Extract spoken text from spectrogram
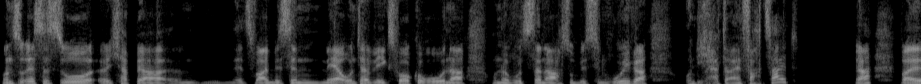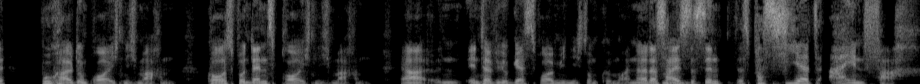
Und so ist es so, ich habe ja, ähm, jetzt war ein bisschen mehr unterwegs vor Corona und da wurde es danach so ein bisschen ruhiger und ich hatte einfach Zeit. Ja, weil Buchhaltung brauche ich nicht machen. Korrespondenz brauche ich nicht machen. Ja, Interviewgäste brauche ich mich nicht drum kümmern. Ne? Das mhm. heißt, es sind, es passiert einfach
